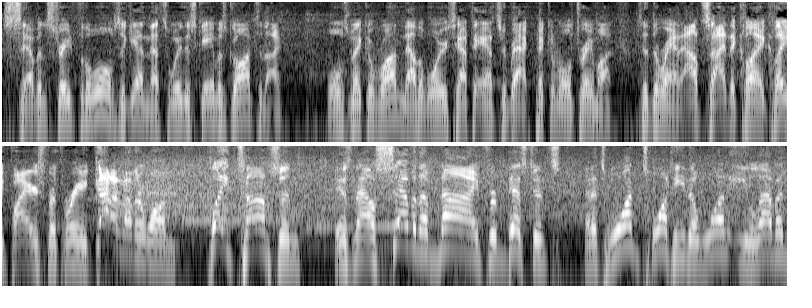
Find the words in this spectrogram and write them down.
Seven straight for the Wolves. Again, that's the way this game has gone tonight. Wolves make a run. Now the Warriors have to answer back. Pick and roll Draymond to Durant. Outside to Klay. Klay fires for three. Got another one. Klay Thompson is now 7 of 9 from distance, and it's 120 to 111.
